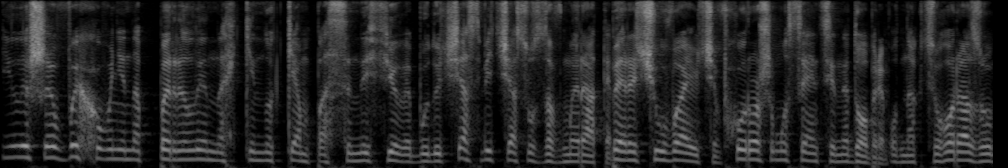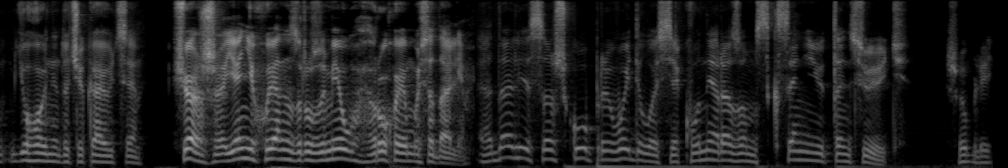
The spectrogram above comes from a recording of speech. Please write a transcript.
І лише виховані на перлинах кінокемпа синефіли будуть час від часу завмирати, перечуваючи в хорошому сенсі недобре. Однак цього разу його й не дочекаються. Що ж, я ніхуя не зрозумів, рухаємося далі. А далі Сашку привиділось, як вони разом з Ксенією танцюють. Що, блять?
